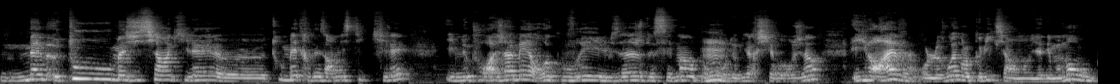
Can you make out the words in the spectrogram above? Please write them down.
même tout magicien qu'il est, euh, tout maître des arts mystiques qu'il est, il ne pourra jamais recouvrer l'usage de ses mains pour, hmm. devenir chirurgien. Et il en rêve, on le voit dans le comics, il y a, des moments où,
